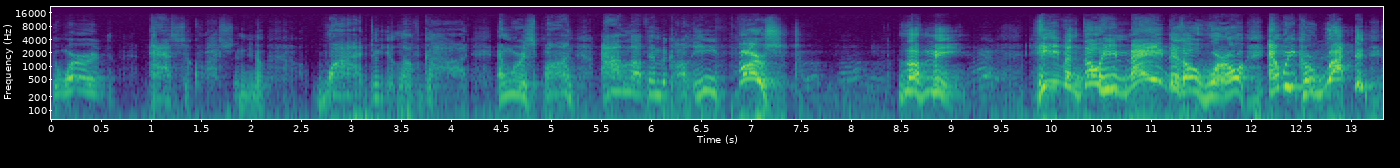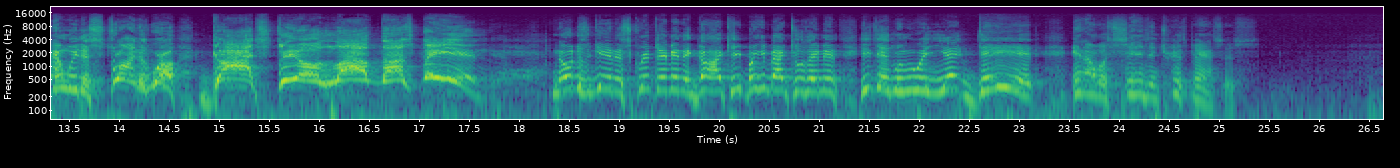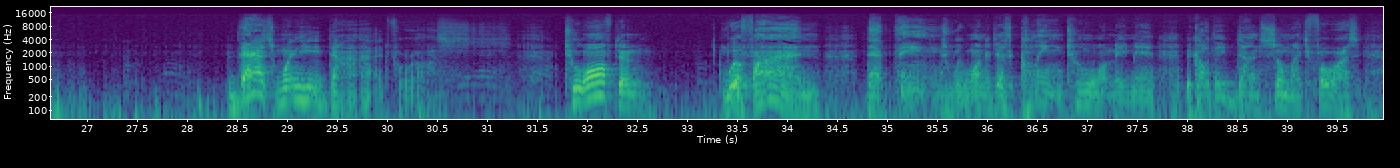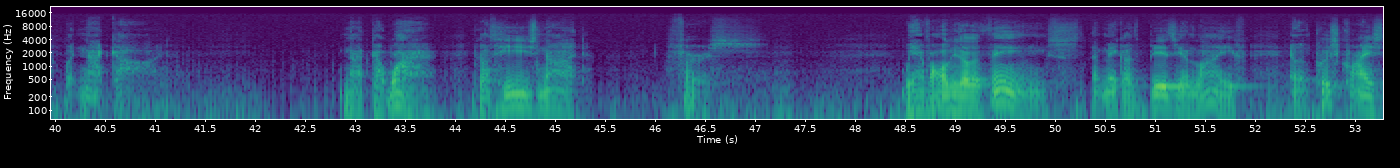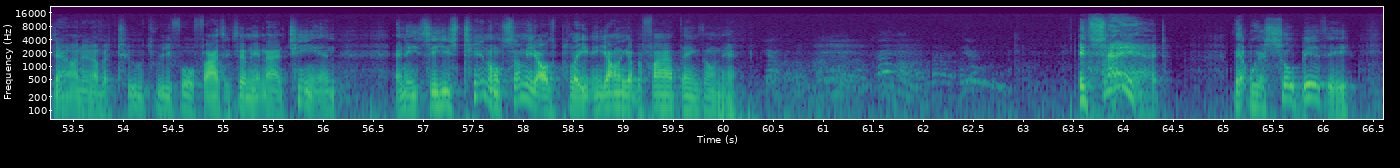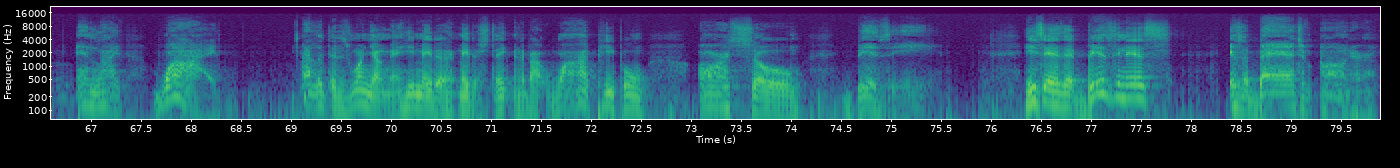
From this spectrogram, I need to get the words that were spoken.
The word asks the question, you know, why do you love God? And we respond, I love him because he first loved me even though he made this old world and we corrupted and we destroyed this world, God still loved us then. Notice again the scripture, amen, that God keep bringing back to us, amen. He says, when we were yet dead in our sins and trespasses, that's when he died for us. Too often, we'll find that things we want to just cling to them, amen, because they've done so much for us, but not God. Not God. Why? Because He's not first. We have all these other things that make us busy in life, and we push Christ down to number two, three, four, five, six, seven, eight, nine, ten. And he, see, he's 10 on some of y'all's plate, and y'all only got the five things on there. It's sad that we're so busy in life. Why? I looked at this one young man. He made a made a statement about why people are so busy. He says that busyness is a badge of honor.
